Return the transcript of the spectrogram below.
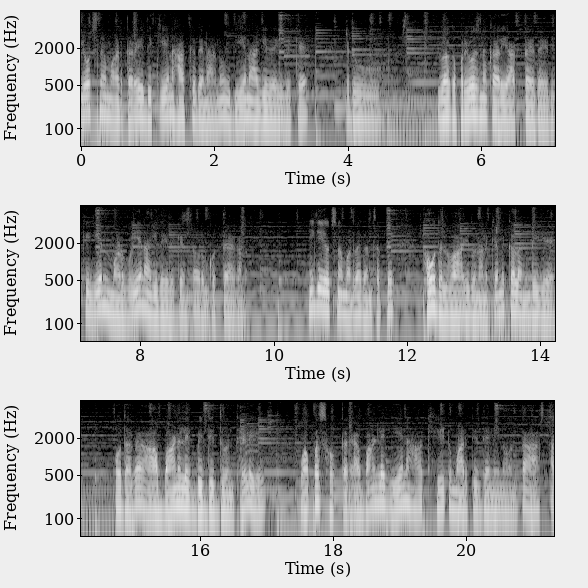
ಯೋಚನೆ ಮಾಡ್ತಾರೆ, ಇದಕ್ಕೆ ಏನು ಹಾಕಿದೆ ನಾನು? ಇದು ಏನಾಗಿದೆ ಇದಕ್ಕೆ? ಇದು ಇವಾಗ ಪ್ರಯೋಜನಕಾರಿ ಆಗ್ತಾ ಇದೆ. ಇದಕ್ಕೆ ಏನು ಮಾಡ್ಬೋದು ಏನಾಗಿದೆ ಇದಕ್ಕೆ? ಅಂತ ಅವ್ರಿಗೆ ಗೊತ್ತೇ ಆಗಲ್ಲ. ಹೀಗೆ ಯೋಚನೆ ಮಾಡಿದಾಗ ಅನಿಸುತ್ತೆ, ಹೌದಲ್ವಾ, ಇದು ನಾನು ಕೆಮಿಕಲ್ ಅಂಗಡಿಗೆ ಹೋದಾಗ ಆ ಬಾಣಲೆಗೆ ಬಿದ್ದಿದ್ದು ಅಂಥೇಳಿ ವಾಪಸ್ ಹೋಗ್ತಾರೆ. ಆ ಬಾಣಲೆಗೆ ಏನು ಹಾಕಿ ಹೀಟ್ ಮಾಡ್ತಿದ್ದೆ ನೀನು ಅಂತ ಆ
